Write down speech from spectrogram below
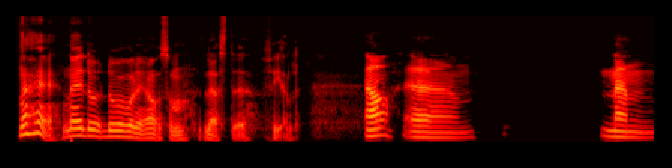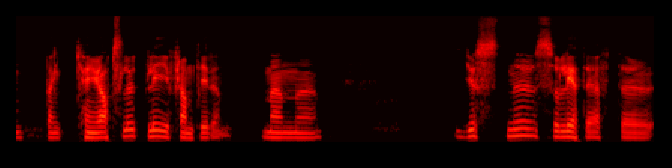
nej, nej då, då var det jag som läste fel. ja, ehm, men den kan ju absolut bli i framtiden. Men eh, just nu så letar jag efter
